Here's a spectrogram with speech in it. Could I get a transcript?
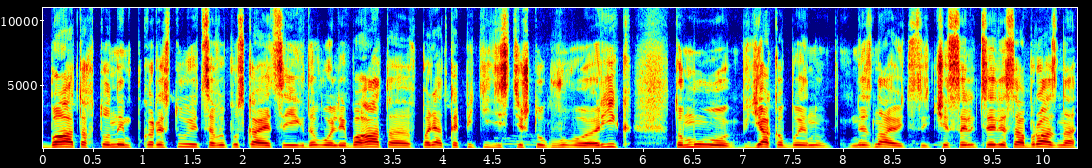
Багато хто ним користується, випускається їх доволі багато, порядка 50 штук в рік. Тому якоби ну, не знаю, чи цілесообразно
